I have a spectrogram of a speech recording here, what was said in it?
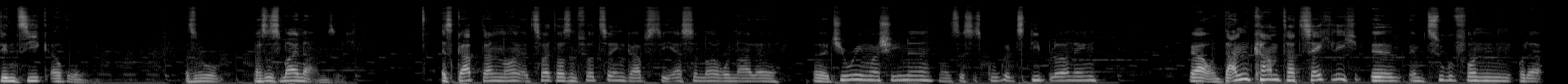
den Sieg errungen. Also, das ist meine Ansicht. Es gab dann 2014 gab es die erste neuronale äh, Turing-Maschine, das ist Googles Deep Learning. Ja, und dann kam tatsächlich äh, im Zuge von oder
